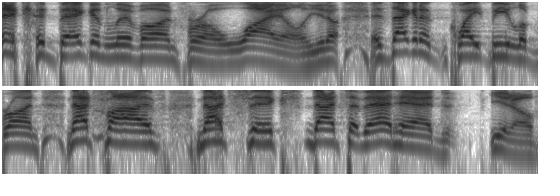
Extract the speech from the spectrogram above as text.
That could that could live on for a while. You know, it's not going to quite be LeBron. Not five, not six, not seven. That had you know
